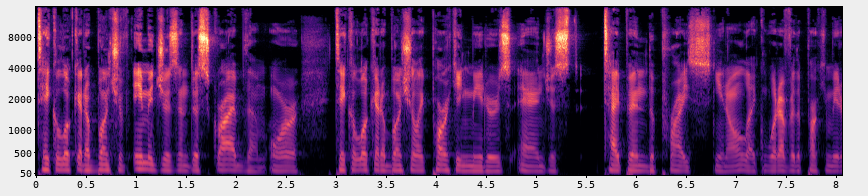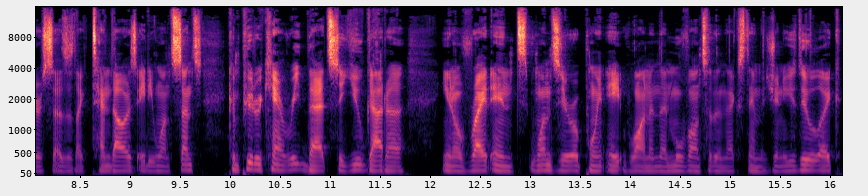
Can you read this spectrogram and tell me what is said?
take a look at a bunch of images and describe them or take a look at a bunch of like parking meters and just type in the price you know like whatever the parking meter says is like $10.81 computer can't read that so you gotta you know write in 10.81 and then move on to the next image and you do like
